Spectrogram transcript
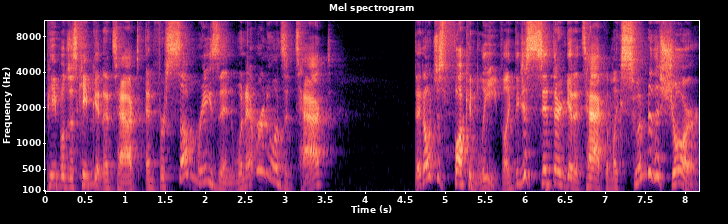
People just keep getting attacked, and for some reason, whenever anyone's attacked, they don't just fucking leave. Like they just sit there and get attacked. I'm like, swim to the shore.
